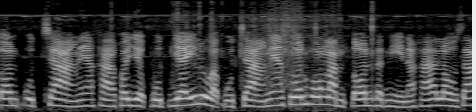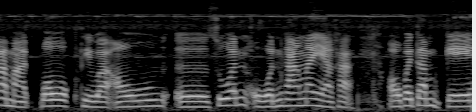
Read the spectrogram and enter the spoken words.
ตอนปุดช่างเนี่ยค่ะเขาอยากปุดใยหรือว่าปุดช่างเนี่ยส่วนของลำต้นแบบนี้นะคะ เราสามารถโปกที่ว่าเอาเอ่อส่วนโอนข้างในอะค่ะ เอาไปทำแกง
